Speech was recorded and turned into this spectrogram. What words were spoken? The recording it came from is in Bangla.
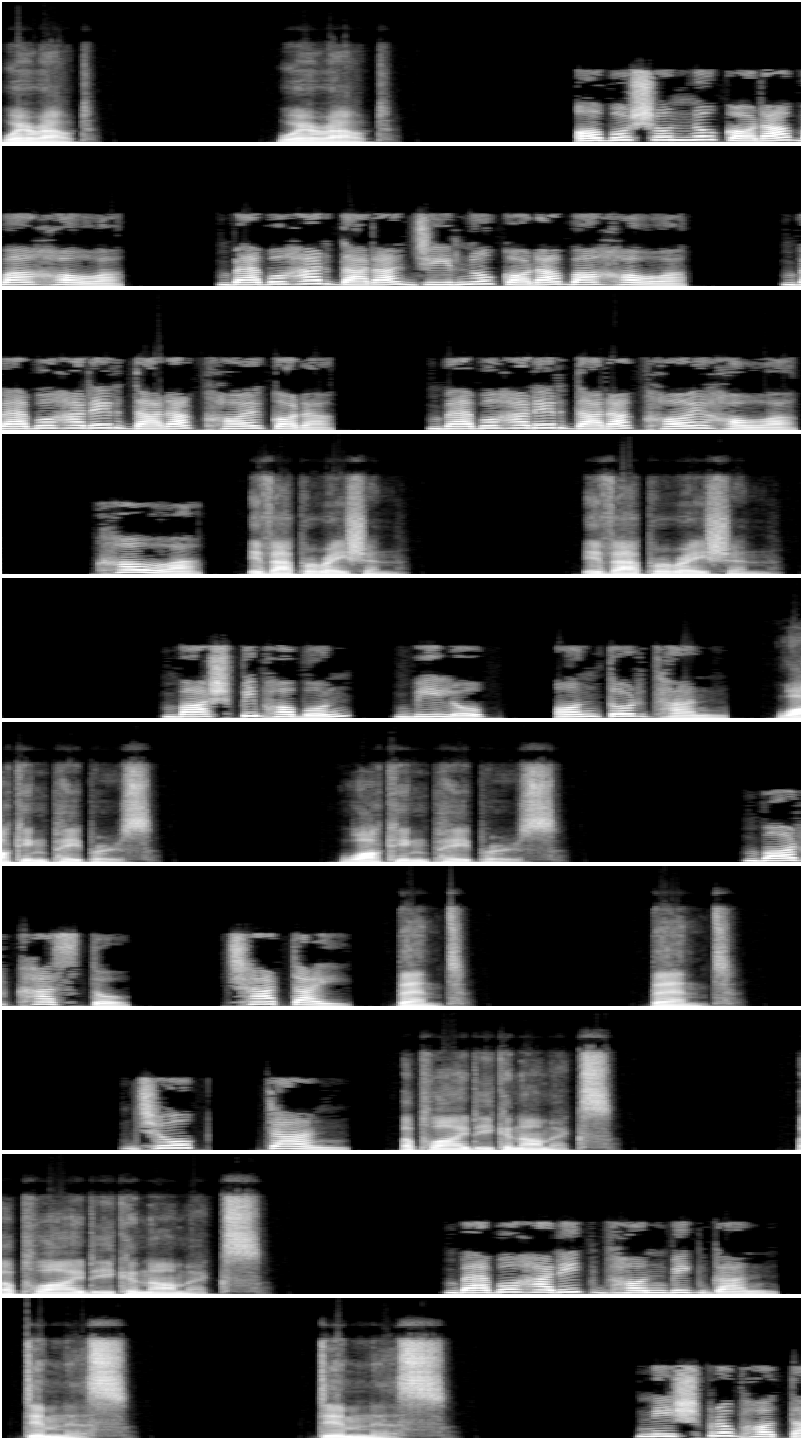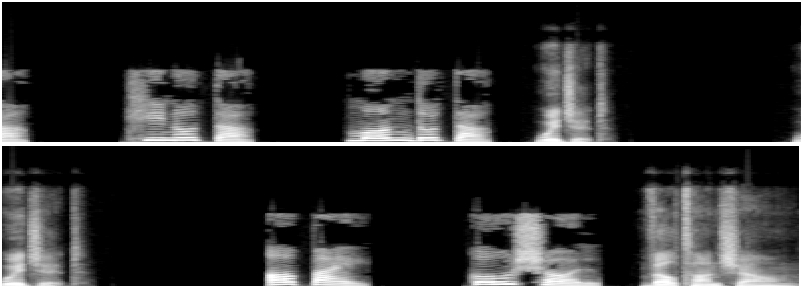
Wear out. Wear out. অবসন্ন করা বা হওয়া ব্যবহার দ্বারা জীর্ণ করা বা হওয়া ব্যবহারের দ্বারা ক্ষয় করা ব্যবহারের দ্বারা ক্ষয় হওয়া খাওয়া Evaporation. Evaporation. বাষ্পীভবন বিলোপ অন্তর্ধান Walking papers. Walking papers. বরখাস্ত ছাঁটাই Bent. Bent. ঝোঁক টান Applied economics. Applied economics. ব্যবহারিক ধনবিজ্ঞান Dimness. Dimness. নিষ্প্রভতা ক্ষীণতা মন্দতা Widget. Widget. অপায় কৌশল Weltanschauung.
